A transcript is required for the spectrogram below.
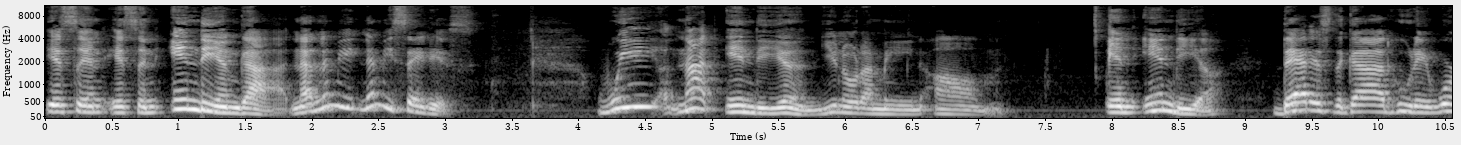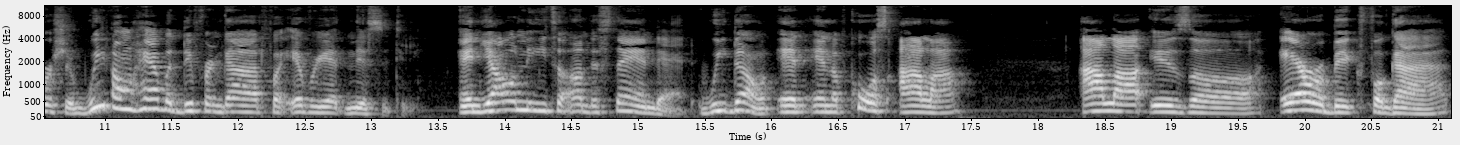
It's an it's an Indian god. Now let me let me say this. We not Indian, you know what I mean? Um in India, that is the God who they worship. We don't have a different God for every ethnicity. And y'all need to understand that. We don't. And and of course Allah. Allah is uh Arabic for God.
